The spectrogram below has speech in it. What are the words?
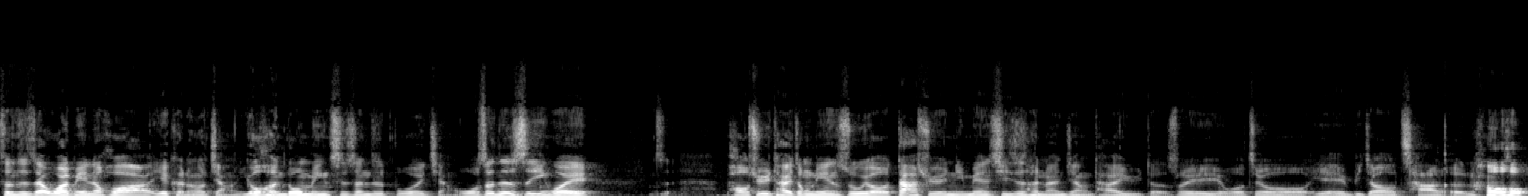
甚至在外面的话，也可能要讲，有很多名词甚至不会讲。我甚至是因为这跑去台中念书哟，大学里面其实很难讲台语的，所以我就也比较差了。然后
